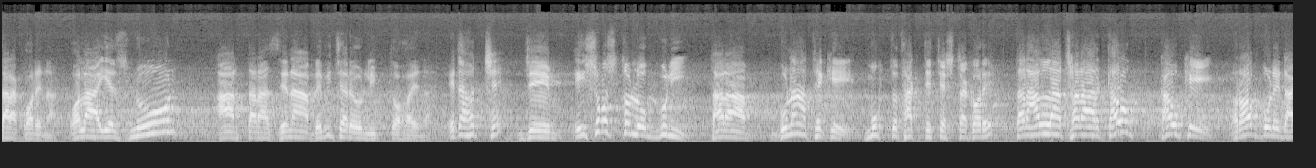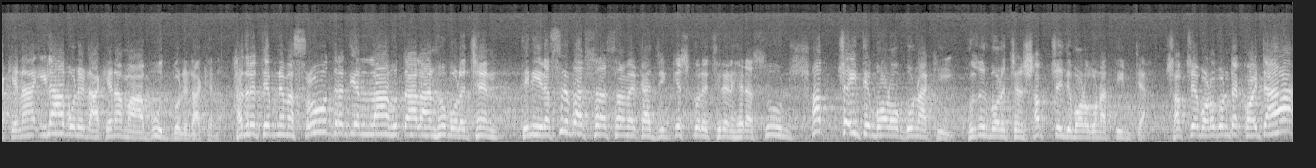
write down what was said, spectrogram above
তারা করে না। ওলা ইয়াজনুন আর তারা জেনা বেবিচারেও লিপ্ত হয় না। এটা হচ্ছে যে এই সমস্ত লোকগুলি তারা গুনাহ থেকে মুক্ত থাকতে চেষ্টা করে। তারা আল্লাহ ছাড়া আর কাউ, কাউকে রব বলে ডাকে না, ইলাহ বলে ডাকে না মাহবুদ বলে ডাকে না। হযরত ইবনে মাসউদ রাদিয়াল্লাহু তাআলা আনহু বলেছেন, তিনি রাসূল আলাইহি কাছে জিজ্ঞেস করেছিলেন, হে রাসূল, সবচাইতে বড় গুনাহ কি? হুজুর বলেছেন, সবচাইতে বড় গুনাহ তিনটা। সবচেয়ে বড় গুনাহটা কয়টা?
